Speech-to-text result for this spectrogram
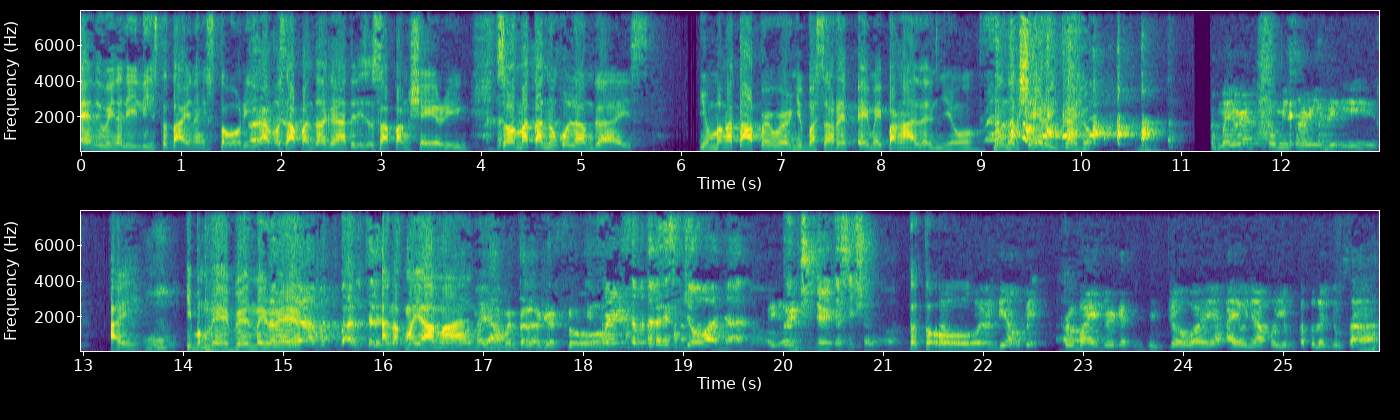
anyway, nalilihis na tayo ng story. Ang usapan talaga natin is usapang sharing. So, matanong ko lang guys, yung mga Tupperware nyo ba sa rep, eh may pangalan nyo? Nung nag-sharing kayo, May ref ko may sarili eh. ay, Hmm? ibang level, may Anak rep. mayaman, ba? Ano talaga? Anak mayaman? Mayaman talaga to. In fairness naman talaga si Jowa niya, ano, engineer kasi siya noon. Totoo. Oo, hindi ako pi- provider kasi si Jowa. eh. Ayaw niya ako yung katulad yung sa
